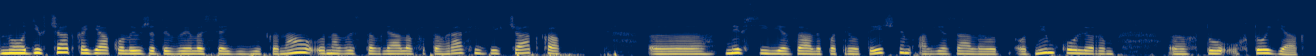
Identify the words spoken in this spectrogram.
Ну, дівчатка, я коли вже дивилася її канал, вона виставляла фотографії. Дівчатка е, не всі в'язали патріотичним, а в'язали одним кольором, е, хто, хто як.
